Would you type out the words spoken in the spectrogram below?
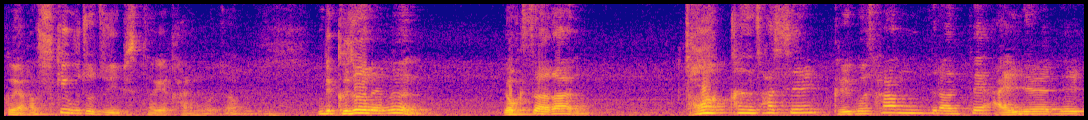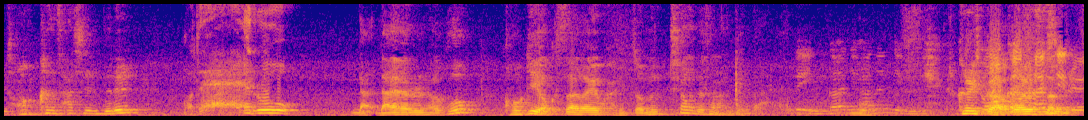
그 약간 수기구조주의 비슷하게 가는 거죠. 근데 그 전에는 역사란 정확한 사실 그리고 사람들한테 알려야 될 정확한 사실들을 그대로 나, 나열을 하고 거기에 역사가의 관점은 투영돼서는 안 된다. 근데 인간이 뭐. 하는 얘기네. 그러니까 그래서- 사실을.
